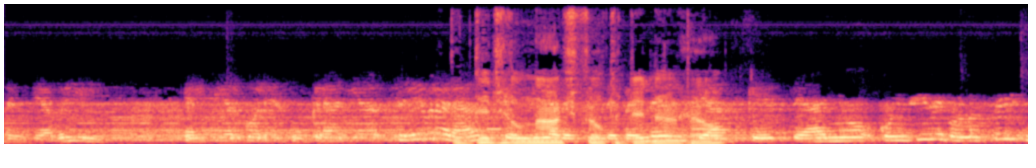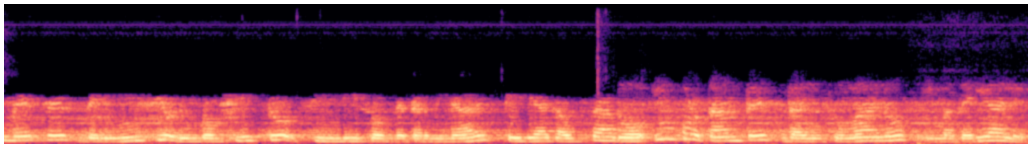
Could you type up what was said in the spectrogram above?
desde abril. El miércoles Ucrania celebrará el Día de su filter did not independencia, help. que este año coincide con los seis meses del inicio de un conflicto sin visos de terminar que ya ha causado importantes daños humanos y materiales.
